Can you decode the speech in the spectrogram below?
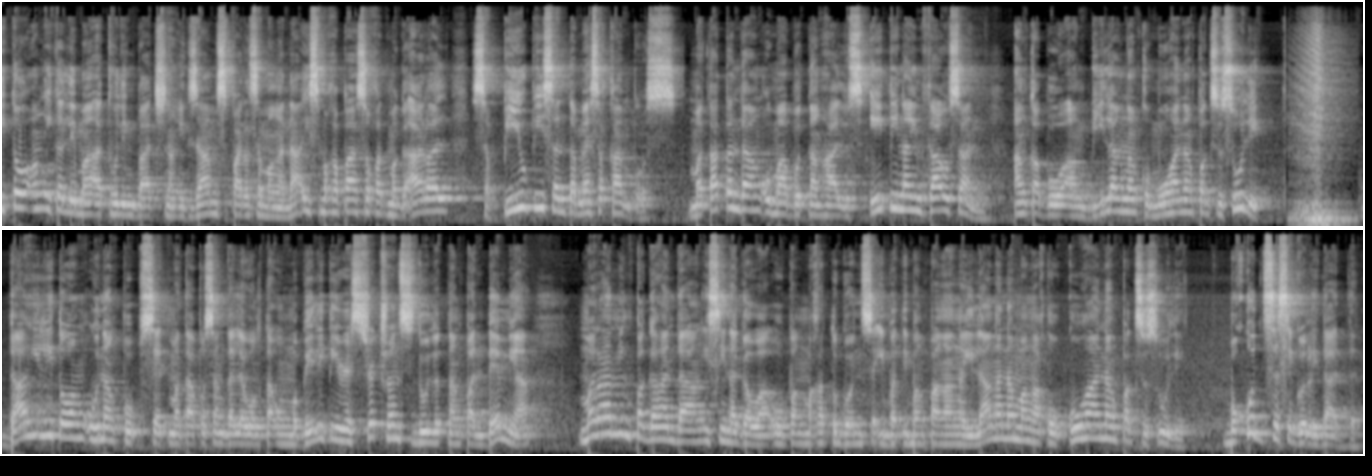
Ito ang ikalima at huling batch ng exams para sa mga nais makapasok at mag-aaral sa PUP Santa Mesa Campus. Matatanda ang umabot ng halos 89,000 ang kabuoang bilang ng kumuha ng pagsusulit dahil ito ang unang PUPSET matapos ang dalawang taong mobility restrictions dulot ng pandemya, maraming paghahanda ang isinagawa upang makatugon sa iba't ibang pangangailangan ng mga kukuha ng pagsusulit. Bukod sa seguridad,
